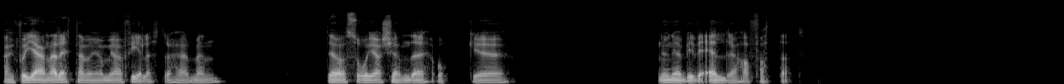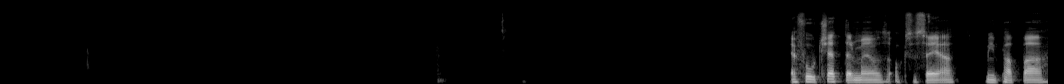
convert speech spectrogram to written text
Han får gärna rätta mig om jag har fel efter det här, men det var så jag kände och eh, nu när jag blivit äldre har fattat. Jag fortsätter med att också säga att min pappa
